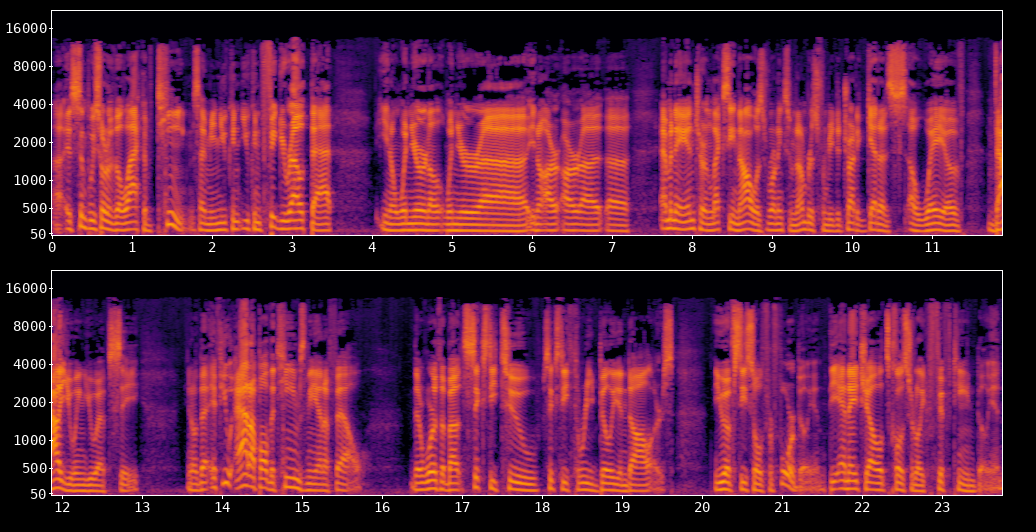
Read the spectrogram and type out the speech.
uh, is simply sort of the lack of teams. I mean, you can you can figure out that you know when you're in a, when you're uh, you know our our uh, uh, M and A intern Lexi Nall was running some numbers for me to try to get us a way of valuing UFC. You know that if you add up all the teams in the NFL, they're worth about 62 63 billion dollars. UFC sold for 4 billion. The NHL it's closer to like 15 billion.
